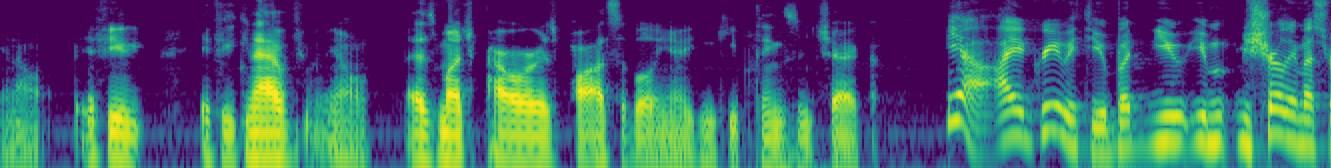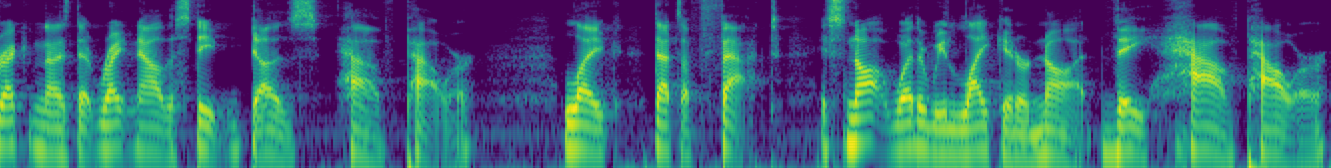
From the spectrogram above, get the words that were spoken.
You know, if you if you can have you know as much power as possible, you know you can keep things in check. Yeah, I agree with you, but you, you you surely must recognize that right now the state does have power. Like that's a fact. It's not whether we like it or not. They have power.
